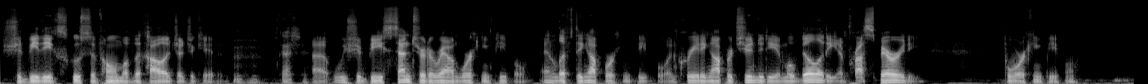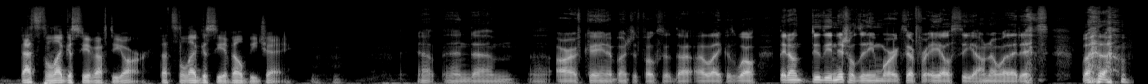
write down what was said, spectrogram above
should be the exclusive home of the college educated. Mm-hmm. Gotcha. Uh, we should be centered around working people and lifting up working people and creating opportunity and mobility and prosperity for working people. That's the legacy of FDR. That's the legacy of LBJ. Mm-hmm. Yeah, and um, uh, RFK and a bunch of folks that, that, I like as well. They don't do the initials anymore except for AOC. I don't know what that is, but um,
